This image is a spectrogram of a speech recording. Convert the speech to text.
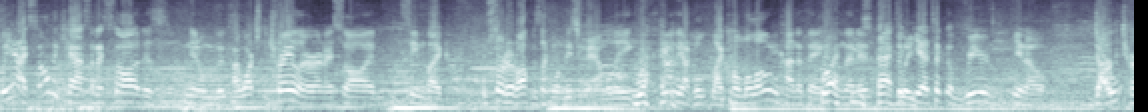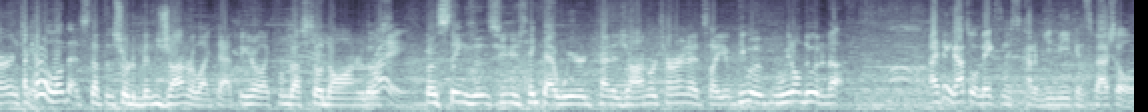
Well, yeah, I saw the cast and I saw it as you know. I watched the trailer and I saw it seemed like it started off as like one of these family, Right. kind of like, like Home Alone kind of thing, Right, and then exactly. it took, yeah, it took a weird, you know, dark turn to I kind of love that stuff that's sort of been genre like that. You know, like From Dusk Till Dawn or those Right. those things that you take that weird kind of genre turn. It's like people we don't do it enough. I think that's what makes them kind of unique and special.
